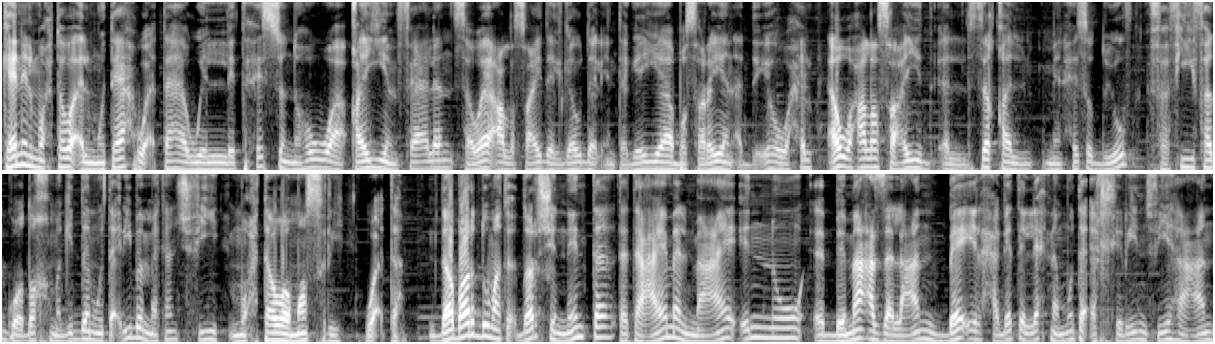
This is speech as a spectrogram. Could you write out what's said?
كان المحتوى المتاح وقتها واللي تحس إن هو قيم فعلا سواء على صعيد الجودة الإنتاجية بصريا قد إيه هو حلو أو على صعيد الثقل من حيث الضيوف ففي فجوة ضخمة جدا وتقريبا ما كانش فيه محتوى مصري وقتها. ده برضو ما تقدرش ان انت تتعامل معاه انه بمعزل عن باقي الحاجات اللي إحنا متأخرين فيها عن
